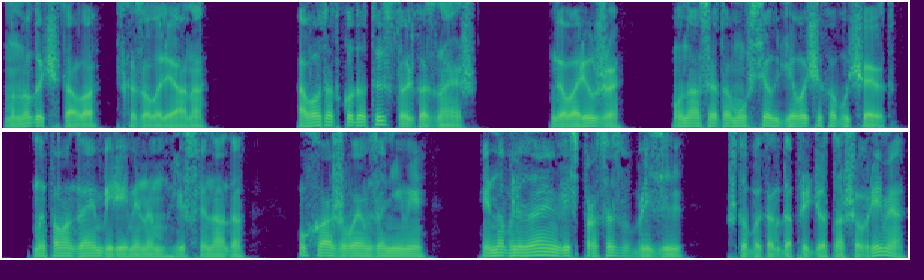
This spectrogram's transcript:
Много читала, сказала Лиана. А вот откуда ты столько знаешь? Говорю же, у нас этому всех девочек обучают. Мы помогаем беременным, если надо, ухаживаем за ними и наблюдаем весь процесс вблизи, чтобы, когда придет наше время,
